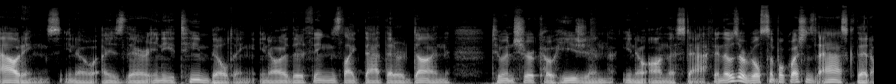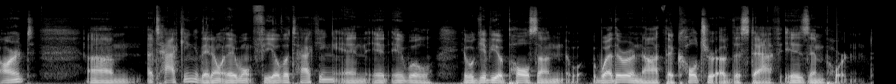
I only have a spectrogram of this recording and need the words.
outings? You know, is there any team building? You know, are there things like that that are done to ensure cohesion? You know, on the staff, and those are real simple questions to ask that aren't um, attacking. They don't. They won't feel attacking, and it it will it will give you a pulse on whether or not the culture of the staff is important.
